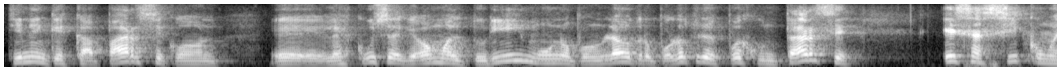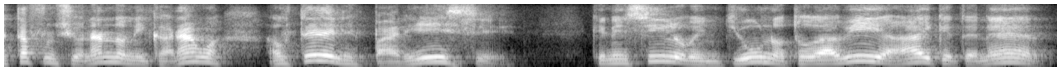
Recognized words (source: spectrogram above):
Tienen que escaparse con eh, la excusa de que vamos al turismo, uno por un lado, otro por otro, y después juntarse. Es así como está funcionando Nicaragua. ¿A ustedes les parece que en el siglo XXI todavía hay que tener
